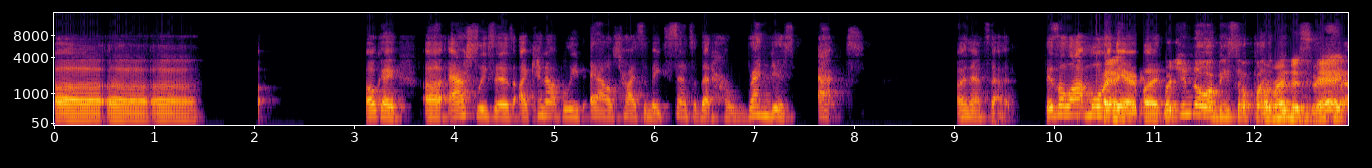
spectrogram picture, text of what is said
Uh, uh, uh, Okay. Uh, Ashley says, I cannot believe Al tries to make sense of that horrendous act. And that's that. There's a lot more there, but but you know it'd be so funny. Horrendous act.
